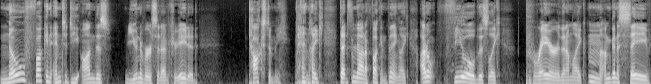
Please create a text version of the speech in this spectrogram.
no fucking entity on this universe that I've created talks to me. Then like that's not a fucking thing. Like I don't feel this like prayer that I'm like, mm, I'm gonna save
